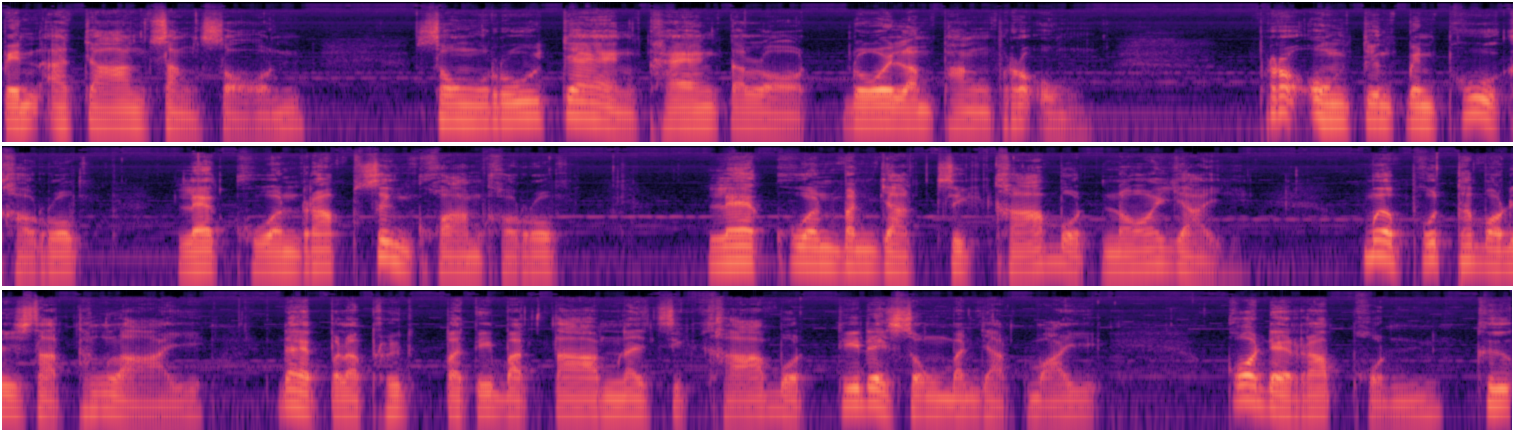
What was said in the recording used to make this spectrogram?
เป็นอาจารย์สั่งสอน ทรงรู้แจ้งแทงตลอดโดยลำพังพระองค์ พระองค์จึงเป็นผู้เคารพและควรรับซึ่งความเคารพ และควรบัญญัติสิกขาบทน้อยใหญ่ เมื่อพุทธบริษัททั้งหลายได้ประพฤติปฏิบัติตามในสิกขาบทที่ได้ทรงบัญญัติไว้ ก็ได้รับผลคือ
